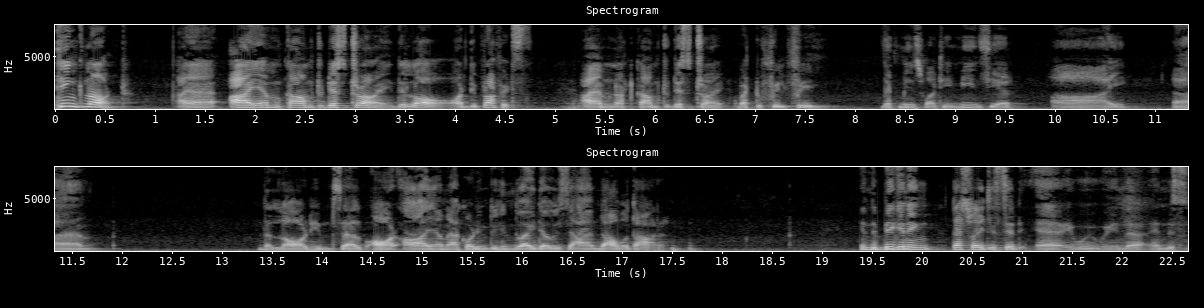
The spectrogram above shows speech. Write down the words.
think not, I, I am come to destroy the law or the prophets. I am not come to destroy, but to fulfill. That means what he means here I am the Lord Himself, or I am, according to Hindu idea, we say, I am the avatar. In the beginning, that's why it is said uh, in, the, in, this,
